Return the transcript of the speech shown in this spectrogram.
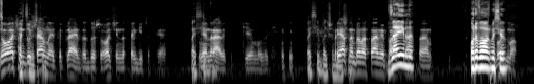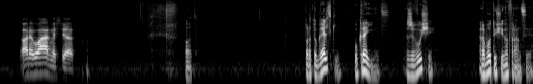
Ну, очень артистская. душевная, цепляет за душу, очень ностальгическая. Спасибо. Мне нравятся такие музыки. Спасибо большое. Приятно Миша. было с вами Взаимно. Au revoir, monsieur. Au revoir, monsieur. Вот. Португальский украинец, живущий, работающий во Франции.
